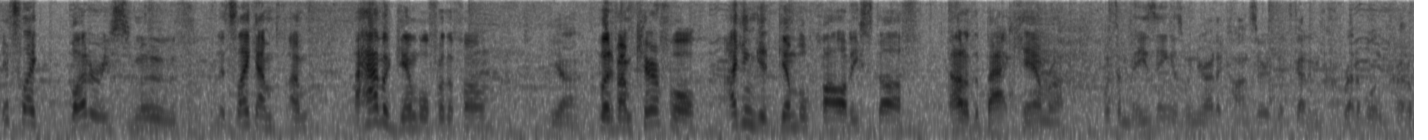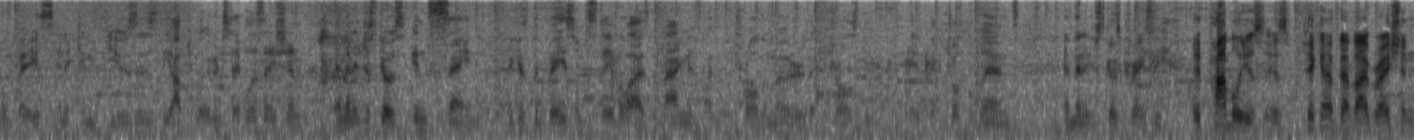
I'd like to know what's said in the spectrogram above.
it's like buttery smooth. It's like I'm, I'm I have a gimbal for the phone, Yeah. but if I'm careful, I can get gimbal quality stuff out of the back camera. What's amazing is when you're at a concert that's got an incredible, incredible bass and it confuses the optical image stabilization, and then it just goes insane because the bass will destabilize the magnets that control the motor, that controls the it, that controls the lens, and then it just goes crazy. It probably is, is picking up that vibration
